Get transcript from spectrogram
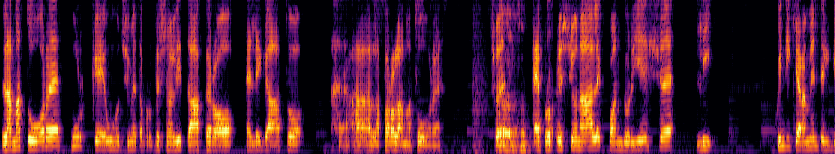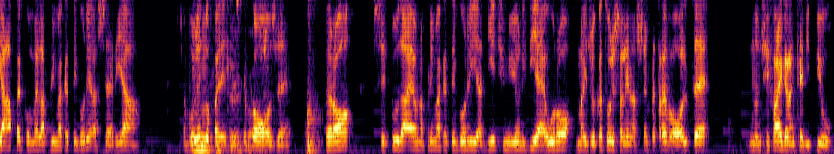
L'amatore, purché uno ci metta professionalità, però è legato eh, alla parola amatore, cioè certo. è professionale quando riesce lì. Quindi chiaramente il gap è come la prima categoria, la Serie A. Volendo mm-hmm, fare le stesse cose. cose, però se tu dai a una prima categoria 10 milioni di euro, ma i giocatori si allenano sempre tre volte, non ci fai granché di più.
